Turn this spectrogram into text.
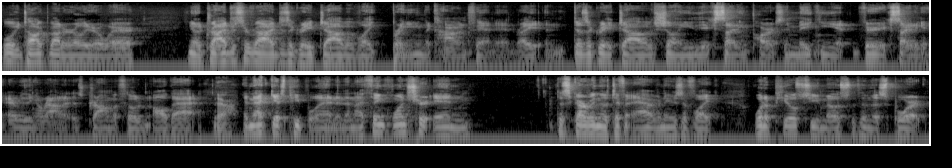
what we talked about earlier, where you know Drive to Survive does a great job of like bringing the common fan in, right, and does a great job of showing you the exciting parts and making it very exciting and everything around it is drama filled and all that. Yeah. and that gets people in, and then I think once you're in, discovering those different avenues of like what appeals to you most within the sport,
